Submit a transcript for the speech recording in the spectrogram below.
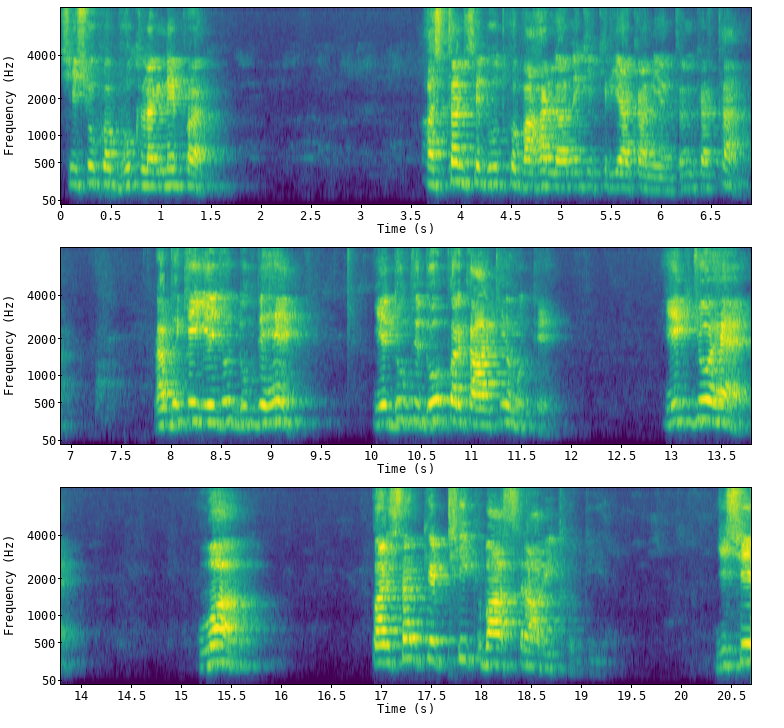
शिशु को भूख लगने पर स्तन से दूध को बाहर लाने की क्रिया का नियंत्रण करता है। अब देखिए, ये जो दुग्ध हैं, ये दुग्ध दो प्रकार के होते हैं। एक जो है, वह प्रसव के ठीक बाद श्रावित हो। जिसे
